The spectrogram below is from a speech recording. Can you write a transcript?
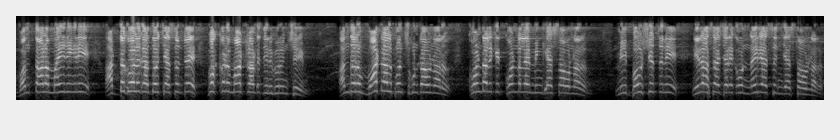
వంతాల మైనింగ్ని అడ్డగోలుగా దోచేస్తుంటే ఒక్కడు మాట్లాడు దీని గురించి. అందరూ వాటాలు పంచుకుంటా ఉన్నారు. కొండలకి కొండలే మింగేస్తా ఉన్నారు. మీ భవిష్యత్తుని నిరాశాజనకం నైరాశ్యం చేస్తా ఉన్నారు.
